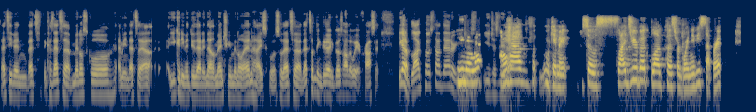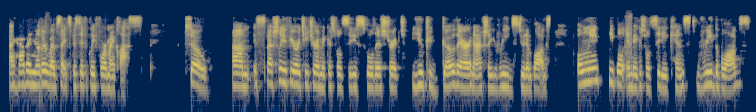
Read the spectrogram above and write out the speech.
that's even that's because that's a middle school. I mean, that's a you could even do that in elementary, middle, and high school. So that's a that's something good. It goes all the way across it. You got a blog post on that, or You know just, what? You just I that? have okay, my so slides yearbook blog posts are going to be separate. I have another website specifically for my class. So, um, especially if you're a teacher in Bakersfield City School District, you could go there and actually read student blogs. Only people in Bakersfield City can read the blogs.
